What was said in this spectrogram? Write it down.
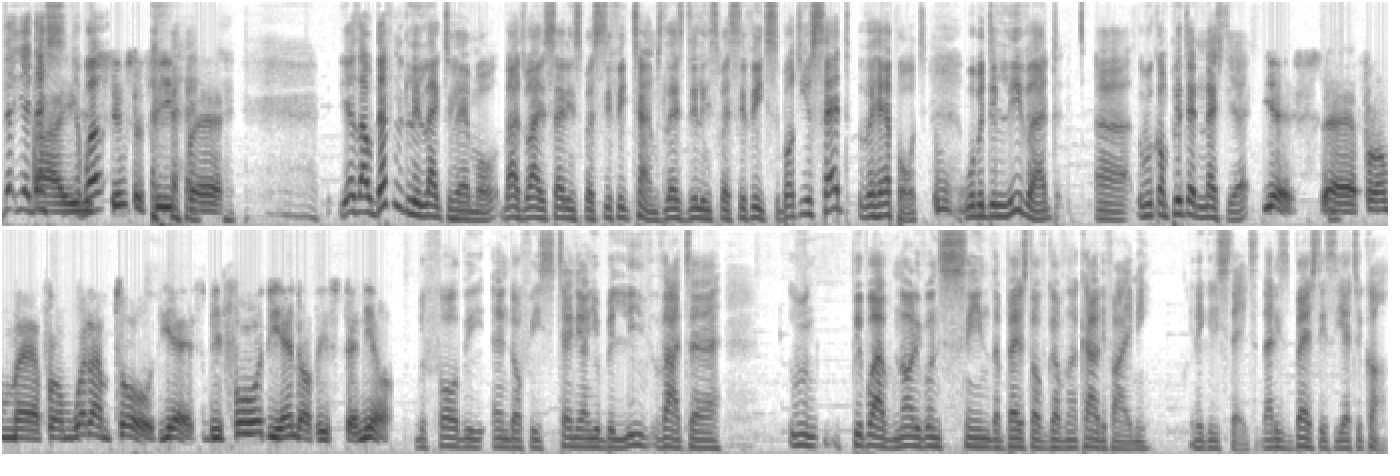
Th- yeah, that's, well, seems as if. Yes, I would definitely like to hear more. That's why I said in specific terms. Let's deal in specifics. But you said the airport mm-hmm. will be delivered uh, be completed next year. Yes, uh, from uh, from what I'm told, yes, before the end of his tenure. Before the end of his tenure, you believe that uh, even people have not even seen the best of Governor Kayode in the Ekiti State. That his best is yet to come.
